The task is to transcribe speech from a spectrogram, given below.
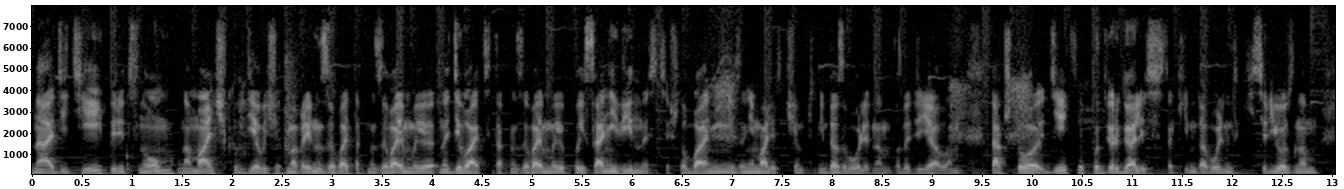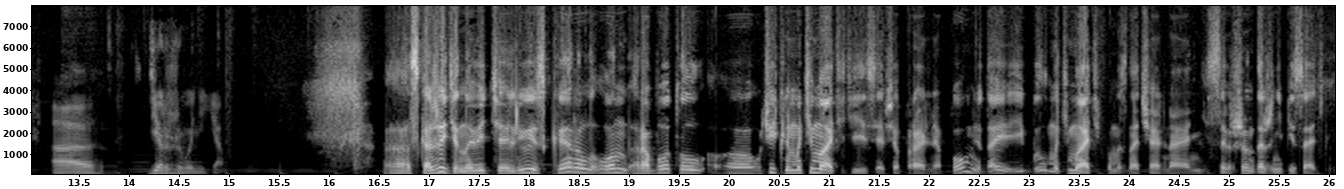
на детей перед сном, на мальчиков, девочек могли называть так называемые, надевать так называемые пояса невинности, чтобы они не занимались чем-то недозволенным под одеялом. Так что дети подвергались таким довольно-таки серьезным а, сдерживаниям. А, Скажите, но ведь Льюис Кэрролл, он работал э, учителем математики, если я все правильно помню, да, и был математиком изначально, а не, совершенно даже не писателем.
